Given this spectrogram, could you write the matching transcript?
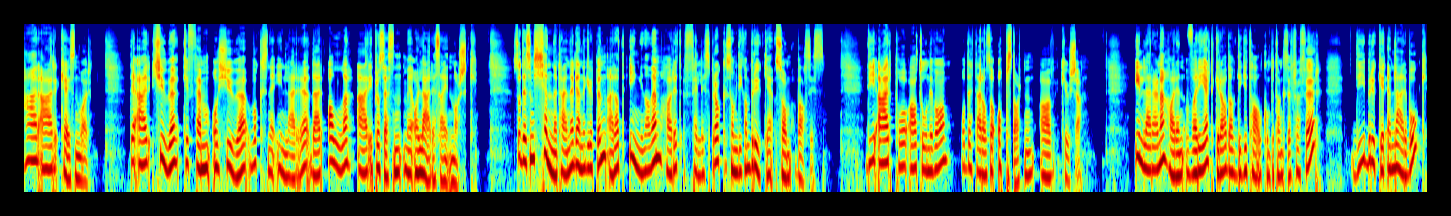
Her er casen vår. Det er 20-25 voksne innlærere der alle er i prosessen med å lære seg norsk. Så det som kjennetegner denne gruppen, er at ingen av dem har et fellesspråk som de kan bruke som basis. De er på A2-nivå, og dette er altså oppstarten av kurset. Innlærerne har en variert grad av digital kompetanse fra før. De bruker en lærebok,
